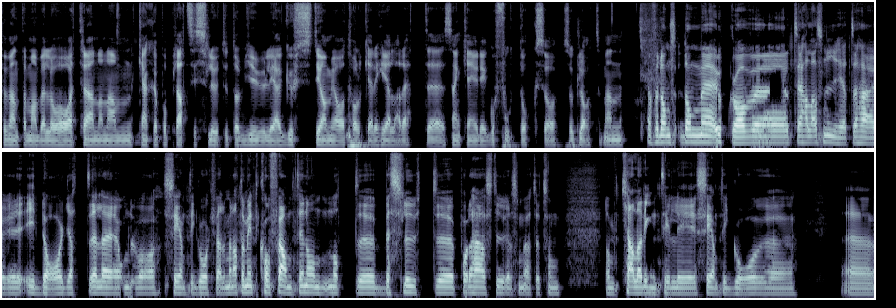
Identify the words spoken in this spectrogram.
förväntar man väl att ha ett tränarnamn kanske på plats i slutet av juli, augusti om jag tolkar det hela rätt. Eh, sen kan ju det gå fort också såklart. Men... Ja, för de, de eh, uppgav eh, till Hallands Nyheter här eh, idag, att, eller om det var sent igår kväll, men att de inte kom fram till någon, något eh, beslut på det här styrelsemötet som de kallade in till i, sent igår. Uh,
